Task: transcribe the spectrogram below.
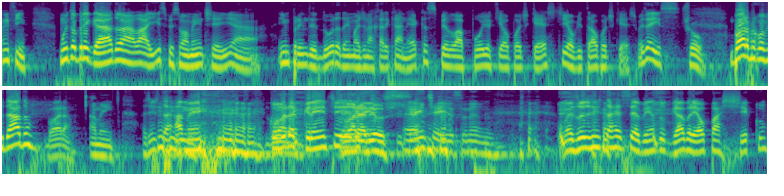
enfim. Muito obrigado a Laís, principalmente aí, a empreendedora da Imaginar Cara e Canecas, pelo apoio aqui ao podcast e ao Vitral Podcast. Mas é isso. Show. Bora pro convidado? Bora. Amém. A gente tá. Amém. Convida crente. Glória a Deus. Crente é isso, né? Mas hoje a gente está recebendo o Gabriel Pacheco,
